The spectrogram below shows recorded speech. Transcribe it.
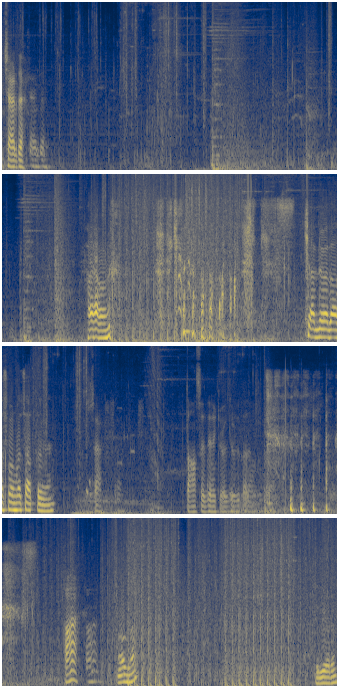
İçeride. Hay onu. Kendime dans bombası attım ya. Güzel. Dans ederek öldürdük adamı. Aha. Ne oldu lan? Geliyorum.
